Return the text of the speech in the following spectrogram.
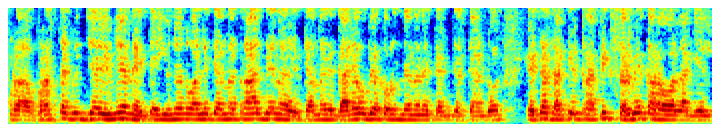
प्र- प्रस्थापित जे युनियन आहे त्या युनियनवाले त्यांना त्रास देणार आहे त्यांना गाड्या उभ्या करून देणार आहे त्यांच्या स्टँडवर याच्यासाठी ट्रॅफिक सर्वे करावा लागेल.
